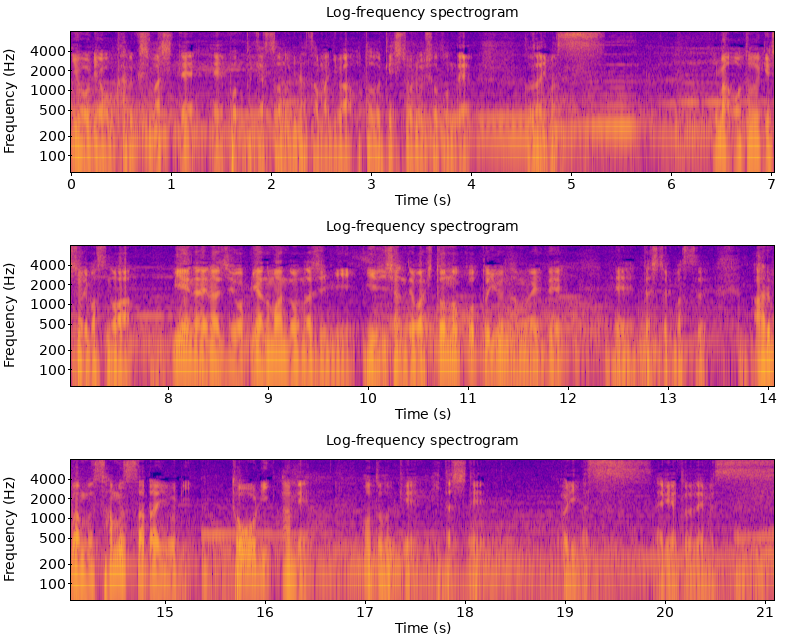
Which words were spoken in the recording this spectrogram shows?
容量を軽くしまして、えーポッドキャストの皆様にはお届けしておる所存でございます。今お届けしておりますのは見えないラジオピアノマンでおなじみミュージシャンでは人の子という名前で、えー出しておりますアルバム「寒さらより通り雨」お届けいたしております。ありがとうございます。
